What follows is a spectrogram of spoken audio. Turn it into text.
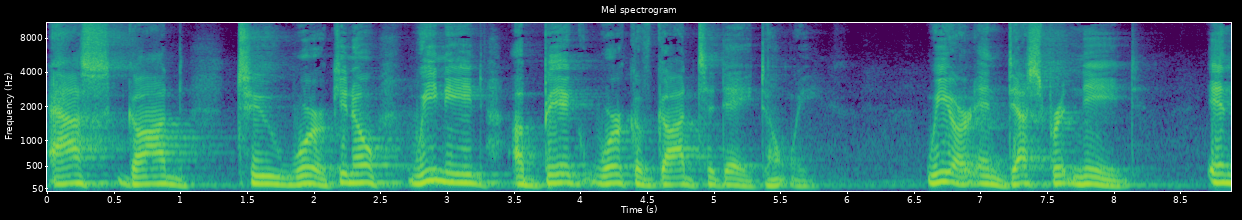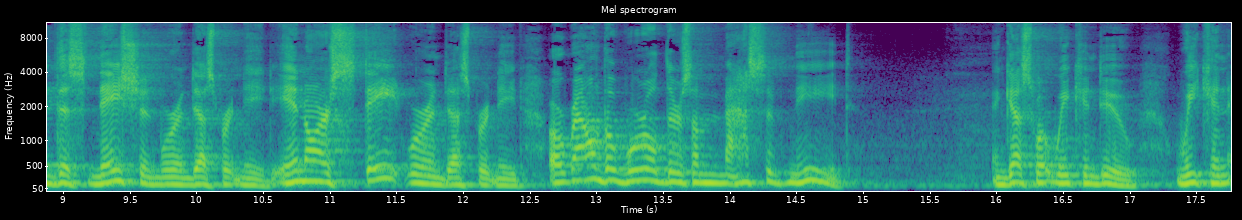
ask God to work. You know, we need a big work of God today, don't we? We are in desperate need. In this nation, we're in desperate need. In our state, we're in desperate need. Around the world, there's a massive need. And guess what we can do? We can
